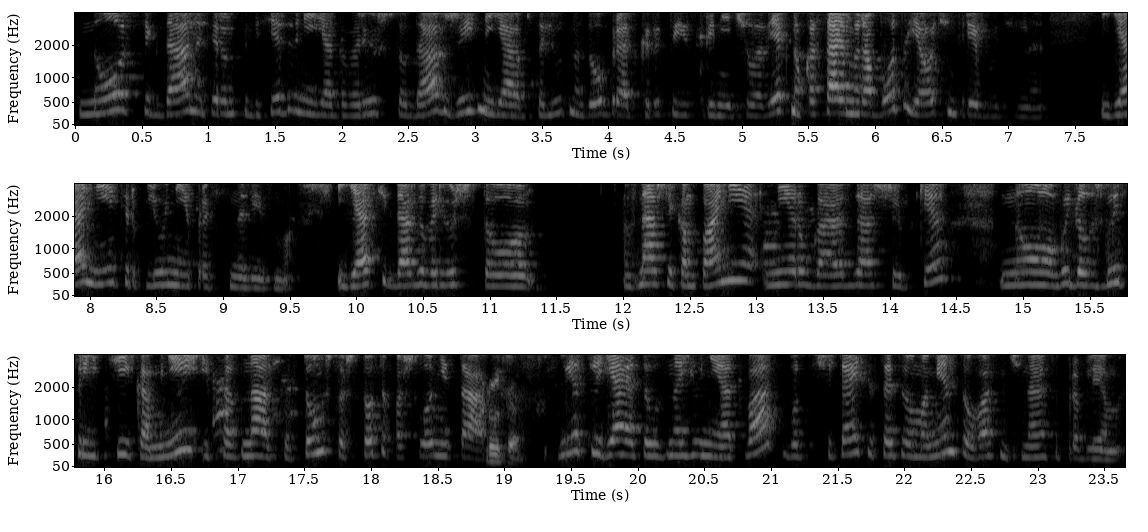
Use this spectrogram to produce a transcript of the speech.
Но всегда на первом собеседовании я говорю, что да, в жизни я абсолютно добрый, открытый, искренний человек, но касаемо работы я очень требовательная. Я не терплю непрофессионализма. И я всегда говорю, что в нашей компании не ругают за ошибки, но вы должны прийти ко мне и сознаться в том, что что-то пошло не так. Круто. Если я это узнаю не от вас, вот считайте, с этого момента у вас начинаются проблемы.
